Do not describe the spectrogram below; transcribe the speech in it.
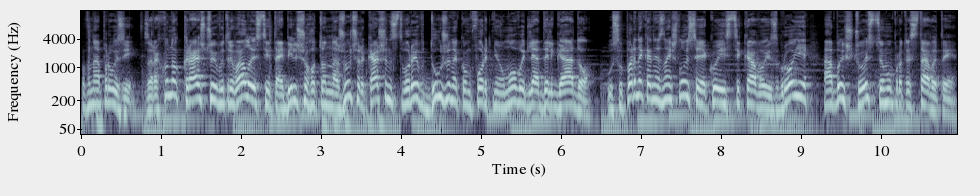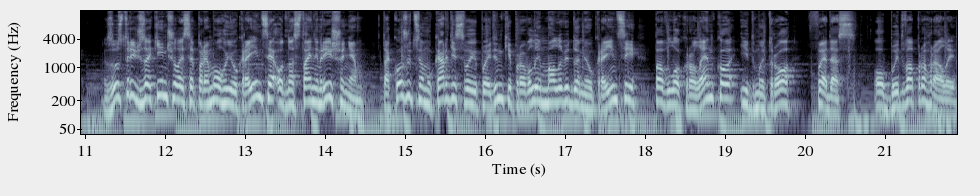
в напрузі. За рахунок кращої витривалості та більшого тоннажу Черкашин створив дуже некомфортні умови для Дельгадо. У суперника не знайшлося якоїсь цікавої зброї, аби щось цьому протиставити. Зустріч закінчилася перемогою українця одностайним рішенням. Також у цьому карді свої поєдинки провели маловідомі українці Павло Кроленко і Дмитро Федас. Обидва програли.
